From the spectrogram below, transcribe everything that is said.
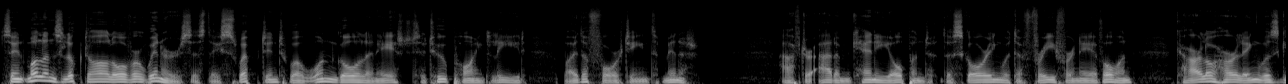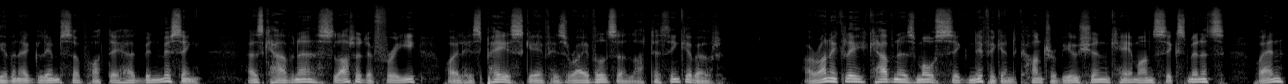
St Mullins looked all over winners as they swept into a one goal and eight to two point lead by the 14th minute. After Adam Kenny opened the scoring with a free for Naomh Eoin, Carlow Hurling was given a glimpse of what they had been missing, as Kavanagh slotted a free while his pace gave his rivals a lot to think about. Ironically, Kavanagh's most significant contribution came on six minutes when,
